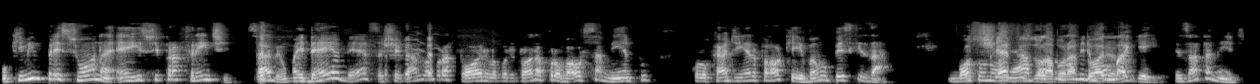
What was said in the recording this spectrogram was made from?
o que me impressiona é isso ir para frente, sabe? Uma ideia dessa, chegar no laboratório, o laboratório aprovar orçamento, colocar dinheiro e falar, ok, vamos pesquisar. Bota Os um chefes nome, do laboratório, né? Exatamente.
